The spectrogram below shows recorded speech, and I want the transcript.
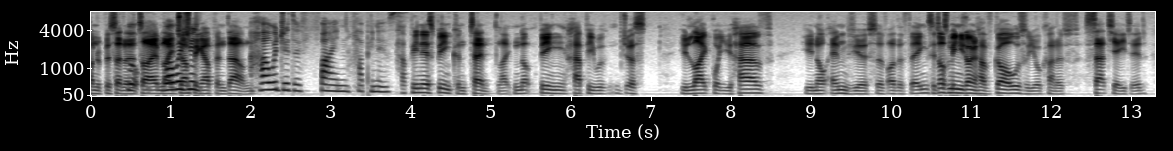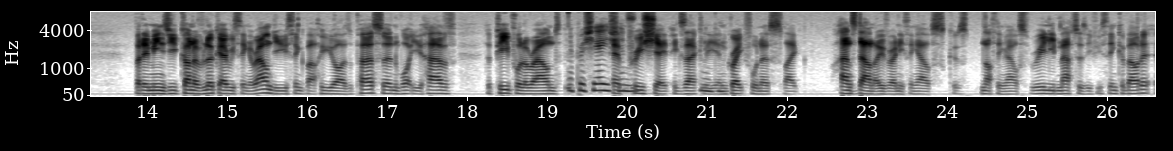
100% of the time, like would you- jumping up and down. How would you define happiness? Happiness, being content, like not being happy with just you like what you have, you're not envious of other things. It doesn't mean you don't have goals or you're kind of satiated, but it means you kind of look at everything around you. You think about who you are as a person, what you have, the people around. Appreciation. Appreciate exactly, and gratefulness, like hands down over anything else, because nothing else really matters if you think about it.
